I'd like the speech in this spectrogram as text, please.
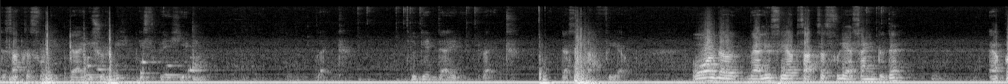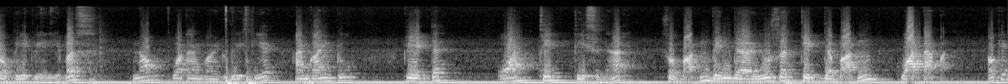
The successful die should be displayed here. Right. You get the right. That's enough here. All the values you have successfully assigned to the appropriate variables. Now what i'm going to do is here i'm going to create the on click listener so button when the user click the button what happen? Okay?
